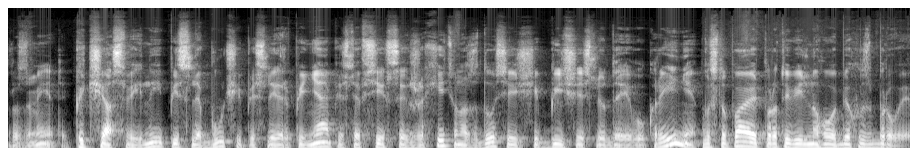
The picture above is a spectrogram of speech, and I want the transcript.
розумієте, під час війни, після Бучі, після Ірпіня, після всіх цих жахіть, у нас досі ще більшість людей в Україні виступають проти вільного обігу зброї.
